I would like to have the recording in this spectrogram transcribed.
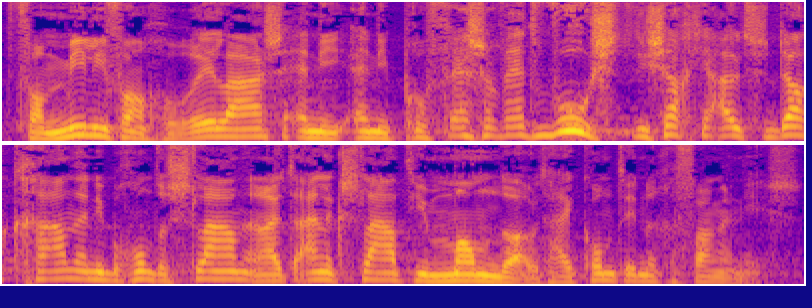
familie van gorilla's. En die, en die professor werd woest. Die zag je uit zijn dak gaan en die begon te slaan. En uiteindelijk slaat een man dood. Hij komt in de gevangenis.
